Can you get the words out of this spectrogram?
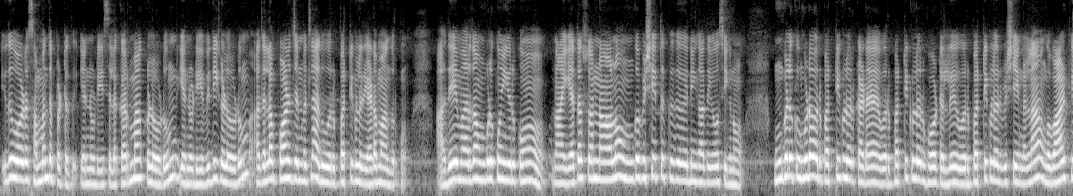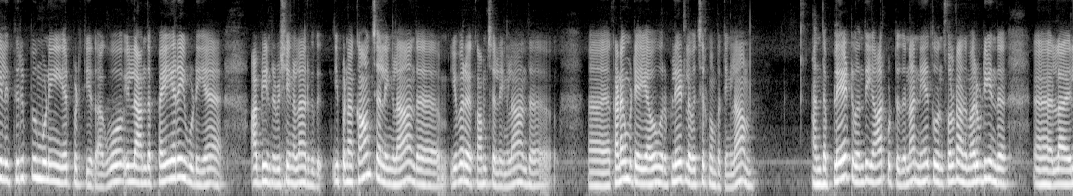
இதுவோட சம்மந்தப்பட்டது என்னுடைய சில கர்மாக்களோடும் என்னுடைய விதிகளோடும் அதெல்லாம் போன ஜென்மத்தில் அது ஒரு பர்டிகுலர் இடமா இருந்திருக்கும். அதே மாதிரி தான் உங்களுக்கும் இருக்கும். நான் எதை சொன்னாலும் உங்கள் விஷயத்துக்கு நீங்கள் அதை யோசிக்கணும். உங்களுக்கும் கூட ஒரு பர்டிகுலர் கடை ஒரு பர்டிகுலர் ஹோட்டலு ஒரு பர்டிகுலர் விஷயங்கள்லாம் உங்கள் வாழ்க்கையில் திருப்பு முனை ஏற்படுத்தியதாகவோ இல்லை அந்த பெயரை உடைய அப்படின்ற விஷயங்கள்லாம் இருக்குது. இப்போ நான் காமிச்சேன் இல்லைங்களா? அந்த இவரை காமிச்சேன் இல்லைங்களா? அந்த கனகமட்டி ஐயாவை ஒரு பிளேட்டில் வச்சுருக்கோம் பார்த்தீங்களா அந்த பிளேட் வந்து யார் கொடுத்ததுன்னா நேற்று ஒன்று சொல்கிறேன் அது மறுபடியும் இந்த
